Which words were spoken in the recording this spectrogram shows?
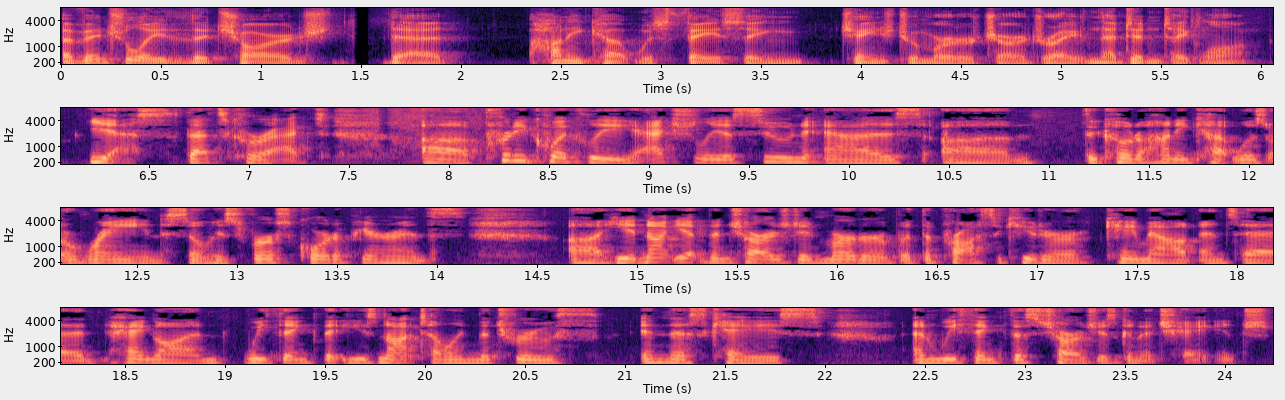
Eventually, the charge that Honeycutt was facing changed to a murder charge, right? And that didn't take long. Yes, that's correct. Uh, pretty quickly, actually, as soon as um, Dakota Honeycutt was arraigned, so his first court appearance, uh, he had not yet been charged in murder, but the prosecutor came out and said, Hang on, we think that he's not telling the truth in this case and we think this charge is going to change.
